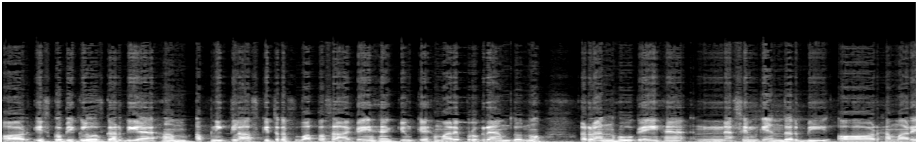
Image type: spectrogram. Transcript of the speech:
और इसको भी क्लोज कर दिया है। हम अपनी क्लास की तरफ़ वापस आ गए हैं, क्योंकि हमारे प्रोग्राम दोनों रन हो गए हैं नेफिम के अंदर भी और हमारे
